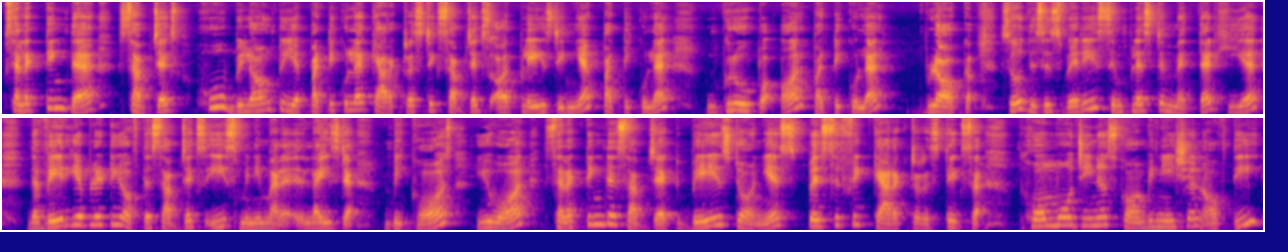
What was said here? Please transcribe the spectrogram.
selecting the subjects who belong to a particular characteristic subjects are placed in a particular group or particular block. So this is very simplest method here. The variability of the subjects is minimalized because you are selecting the subject based on a specific characteristics. Homogeneous combination of the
